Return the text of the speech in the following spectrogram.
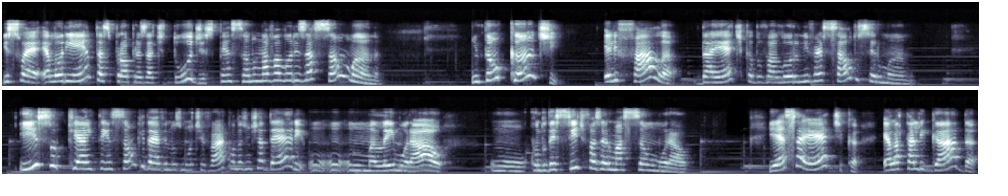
Isso é, ela orienta as próprias atitudes pensando na valorização humana. Então, Kant, ele fala da ética do valor universal do ser humano. Isso que é a intenção que deve nos motivar quando a gente adere um, um, uma lei moral, um, quando decide fazer uma ação moral. E essa ética, ela está ligada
